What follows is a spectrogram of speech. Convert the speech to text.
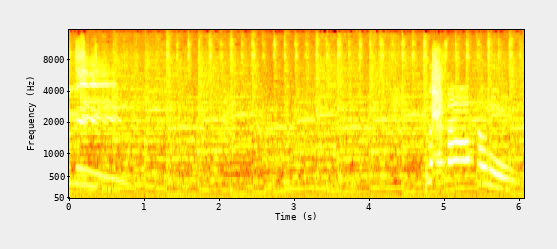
money! No!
